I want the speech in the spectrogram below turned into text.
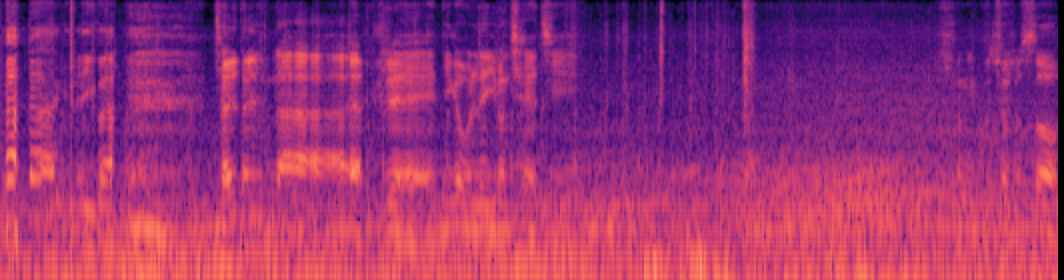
그래 이거야. 잘 달린다. 그래. 네가 원래 이런 차였지. 형이 고쳐줬어.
